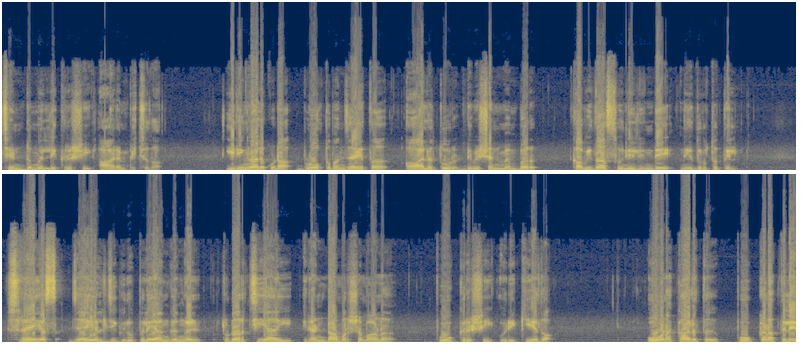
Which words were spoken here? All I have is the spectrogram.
ചെണ്ടുമല്ലി കൃഷി ആരംഭിച്ചത്. Irinjalakuda block panchayat Alathur division member Kavitha സുനിലിന്റെ നേതൃത്വത്തിൽ. ശ്രേയസ് ജെ എൽ ജി ഗ്രൂപ്പിലെ അംഗങ്ങൾ തുടർച്ചയായി രണ്ടാം വർഷമാണ് പൂക്കൃഷി ഒരുക്കിയത്. ഓണക്കാലത്ത് പൂക്കളത്തിലെ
